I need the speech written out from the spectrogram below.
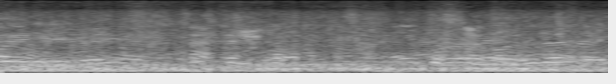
ちょっと待ってください。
